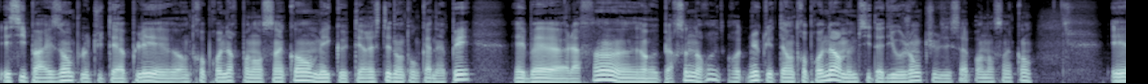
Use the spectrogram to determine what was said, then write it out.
et si par exemple tu t'es appelé euh, entrepreneur pendant 5 ans, mais que t'es resté dans ton canapé, eh ben à la fin, personne n'a retenu que t'étais entrepreneur, même si t'as dit aux gens que tu faisais ça pendant 5 ans. Et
